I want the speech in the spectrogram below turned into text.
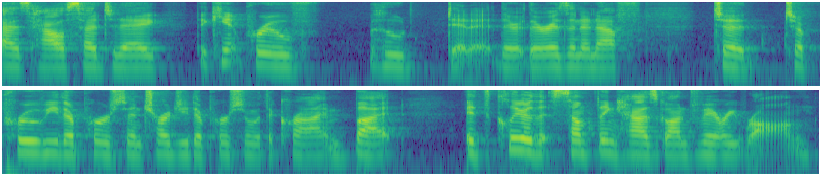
as Howe said today they can't prove who did it. There there isn't enough to to prove either person charge either person with a crime but it's clear that something has gone very wrong.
